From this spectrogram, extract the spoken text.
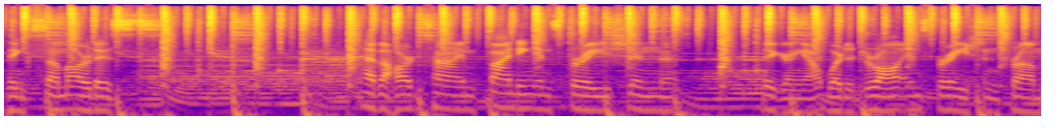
Think some artists have a hard time finding inspiration, figuring out where to draw inspiration from.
